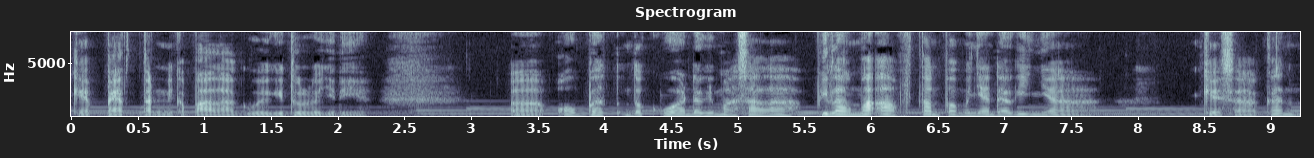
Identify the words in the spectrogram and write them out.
kayak pattern di kepala gue gitu loh jadi ya. Uh, obat untuk keluar dari masalah bilang maaf tanpa menyadarinya. Kayak seakan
